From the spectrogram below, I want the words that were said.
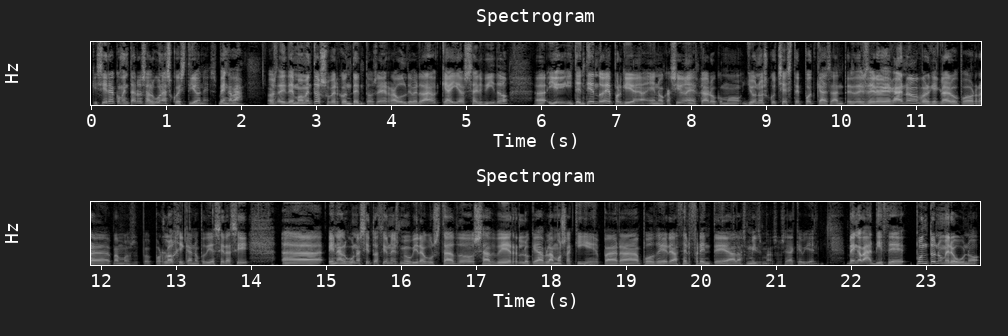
Quisiera comentaros algunas cuestiones. Venga, va. De momento súper contentos, ¿eh, Raúl? De verdad que haya servido. Eh, y, te entiendo, ¿eh? Porque en ocasiones, claro, como yo no escuché este podcast antes de ser vegano, porque claro, por, eh, vamos, por, lógica no podía ser así, eh, en algunas situaciones me hubiera gustado saber lo que hablamos aquí para poder hacer frente a las mismas, o sea que bien. Venga, va, dice, punto número uno,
